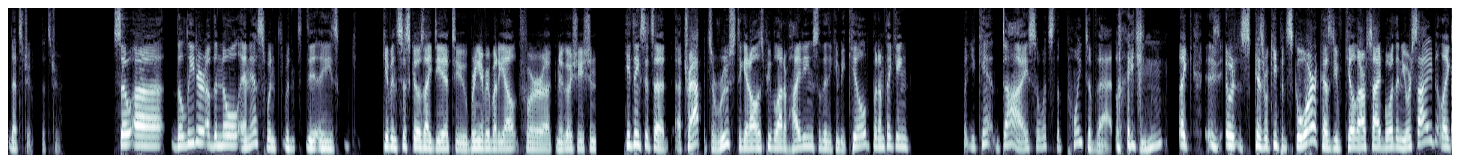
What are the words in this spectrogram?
That's true. That's true. So, uh, the leader of the Nol-Ennis, when when the, he's given Sisko's idea to bring everybody out for a negotiation, he thinks it's a, a trap. It's a ruse to get all his people out of hiding so that they can be killed. But I'm thinking, but you can't die. So what's the point of that? Like, Mm-hmm. Like because we're keeping score because you've killed our side more than your side. Like,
